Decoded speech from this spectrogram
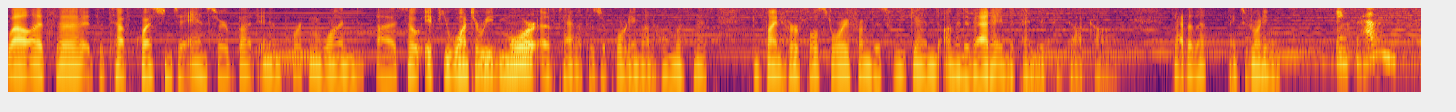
Well, it's a it's a tough question to answer, but an important one. Uh, so, if you want to read more of Tabitha's reporting on homelessness, you can find her full story from this weekend on the NevadaIndependent.com. Tabitha, thanks for joining me. Thanks for having me.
